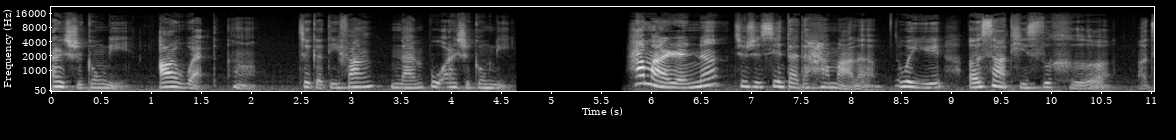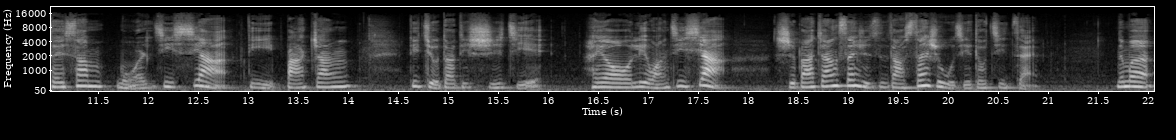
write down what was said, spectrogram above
二十公里，阿尔瓦德啊。这个地方南部二十公里，哈马人呢，就是现代的哈马了，位于俄萨提斯河啊，在撒母耳记下第八章第九到第十节，还有列王记下十八章三十四到三十五节都记载。那么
